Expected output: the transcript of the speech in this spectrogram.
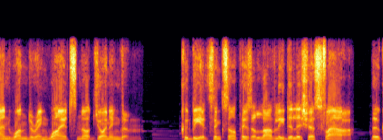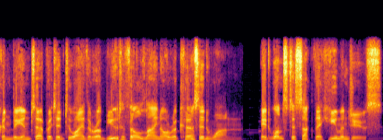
and wondering why it's not joining them. Could be it thinks op is a lovely delicious flower, though can be interpreted to either a beautiful line or a cursed one. It wants to suck the human juice.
